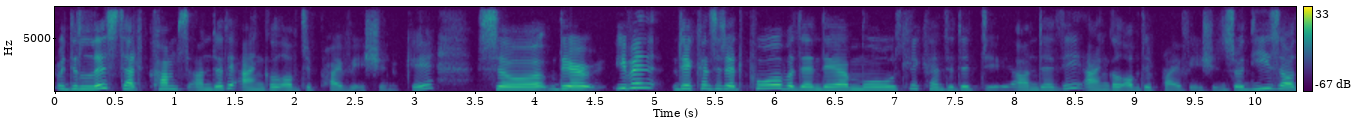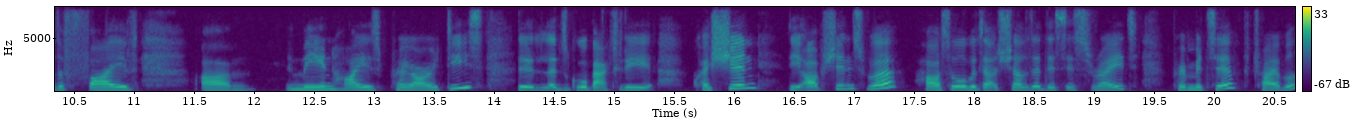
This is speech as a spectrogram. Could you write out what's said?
with the list that comes under the angle of deprivation. Okay, so they're even they're considered poor, but then they are mostly considered under the angle of deprivation. So these are the five um, main highest priorities. Let's go back to the question. The options were household without shelter, this is right. Primitive tribal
